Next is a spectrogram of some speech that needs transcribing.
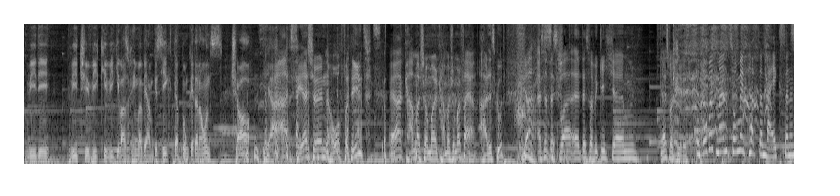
Vidi, Vici, Wiki, Wiki, was auch immer. Wir haben gesiegt, der Punkt geht an uns. Ciao. Ja, sehr schön, hoch verdient. Ja, kann man schon mal, kann man schon mal feiern. Alles gut. Ja, also das war, äh, das war wirklich, ähm, ja, es war schwierig. Robert meint, somit hat der Mike seinen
